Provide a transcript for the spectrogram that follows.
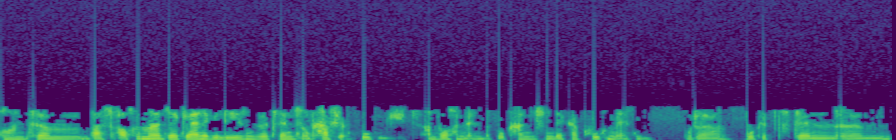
Und ähm, was auch immer sehr gerne gelesen wird, wenn es um Kaffee und Kuchen geht, am Wochenende. Wo kann ich einen lecker Kuchen essen? Oder wo gibt's denn ähm,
